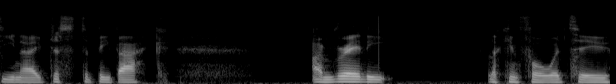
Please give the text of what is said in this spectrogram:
you know, just to be back. I'm really looking forward to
